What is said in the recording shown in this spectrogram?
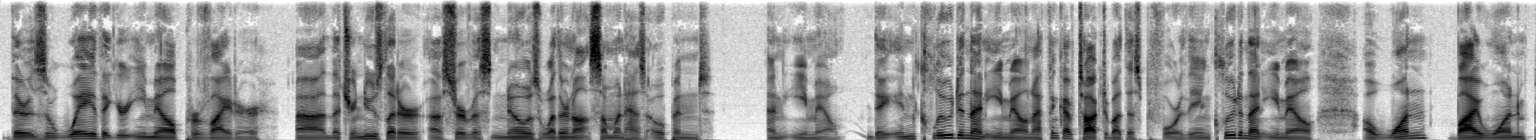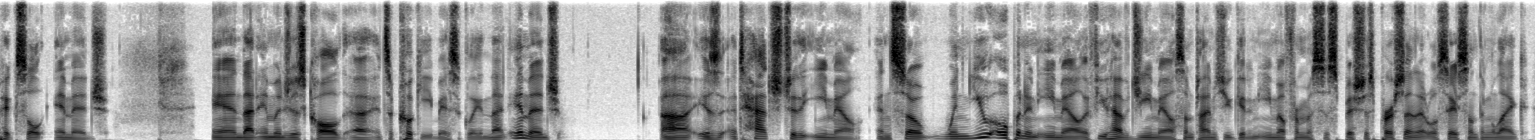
there's a way that your email provider, uh, that your newsletter uh, service knows whether or not someone has opened an email. They include in that email, and I think I've talked about this before, they include in that email a one by one pixel image. And that image is called, uh, it's a cookie basically. And that image uh, is attached to the email. And so when you open an email, if you have Gmail, sometimes you get an email from a suspicious person that will say something like,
